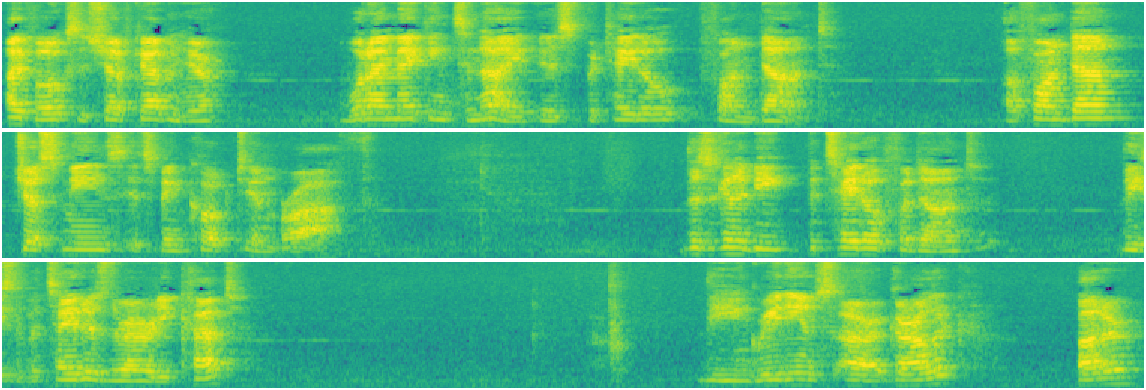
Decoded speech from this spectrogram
Hi folks, it's Chef Kevin here. What I'm making tonight is potato fondant. A fondant just means it's been cooked in broth. This is going to be potato fondant. These are the potatoes, they're already cut. The ingredients are garlic, butter,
